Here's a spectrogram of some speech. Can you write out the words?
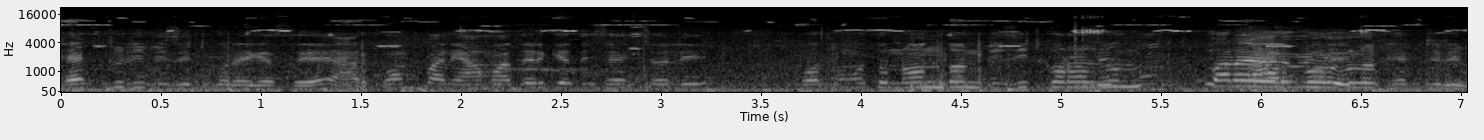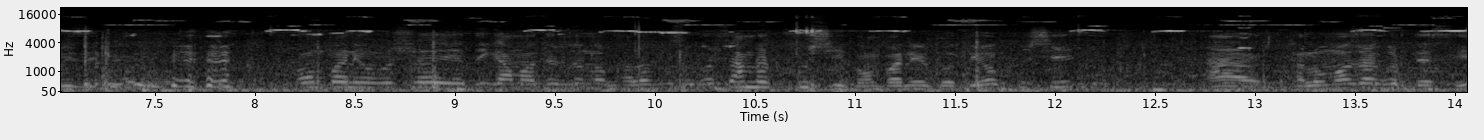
ফ্যাক্টরি ভিজিট করে গেছে আর কোম্পানি আমাদেরকে দিছে অ্যাকচুয়ালি প্রথমত নন্দন ভিজিট করার জন্য তারপর হলো ফ্যাক্টরি ভিজিট কোম্পানি অবশ্যই এদিকে আমাদের জন্য ভালো কিছু করছে। আমরা খুশি কোম্পানির প্রতিও খুশি আর ভালো মজা করতেছি।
